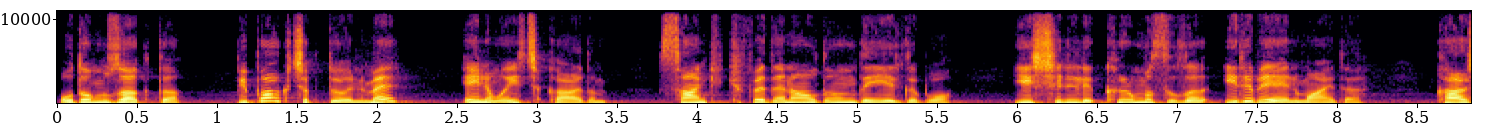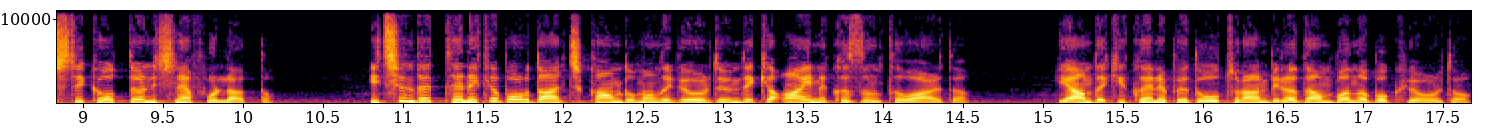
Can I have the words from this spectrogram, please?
Odam uzakta. Bir park çıktı önüme, elmayı çıkardım. Sanki küfeden aldığım değildi bu. Yeşilli, kırmızılı, iri bir elmaydı. Karşıdaki otların içine fırlattım. İçinde teneke borudan çıkan dumanı gördüğümdeki aynı kızıntı vardı. Yandaki kanepede oturan bir adam bana bakıyordu.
